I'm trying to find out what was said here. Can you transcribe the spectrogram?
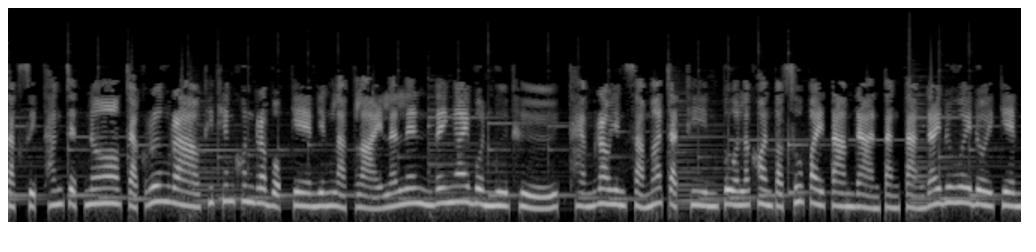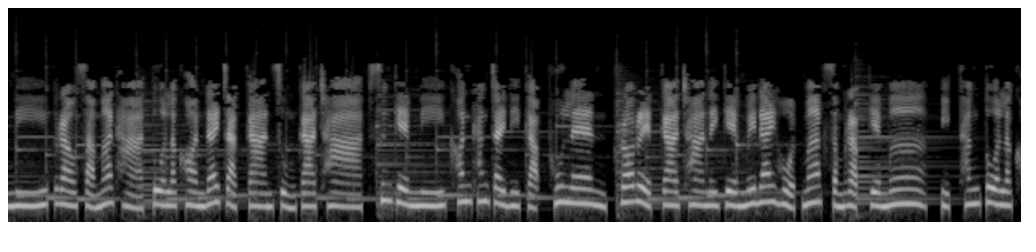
ศักดิ์สิทธิ์ทั้ง 7 นอกจากเรื่องราวที่เข้มข้นระบบเกมยังหลากหลายและเล่นได้ง่ายบนมือถือ แถมเรายังสามารถจัดทีมตัวละครต่อสู้ไปตามด่านต่างๆ ได้ด้วย โดยเกมนี้เราสามารถหาตัวละครได้จากการสุ่มกาชา ซึ่งเกมนี้ค่อนข้างใจดีกับผู้เล่น เพราะเรทกาชาในเกมไม่ได้โหดมากสำหรับเกมเมอร์ อีกทั้งตัวละค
